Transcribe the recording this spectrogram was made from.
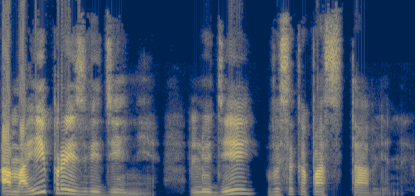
а мои произведения — людей высокопоставленных.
